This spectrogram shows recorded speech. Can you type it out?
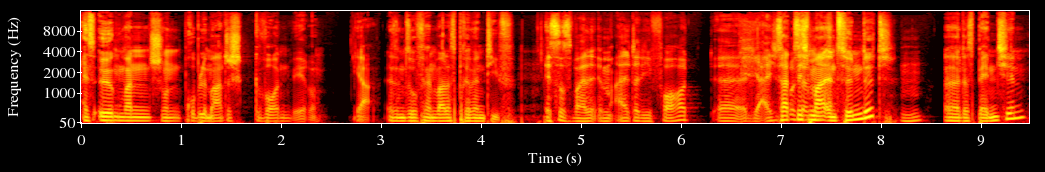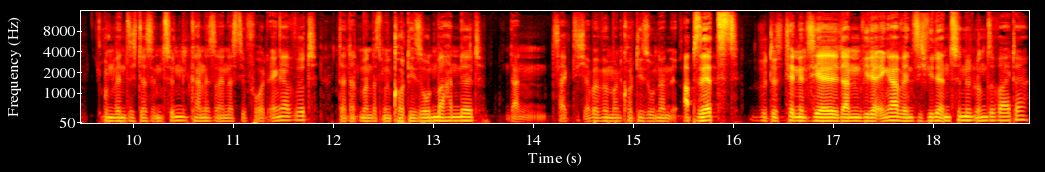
es irgendwann schon problematisch geworden wäre. Ja, also insofern war das präventiv. Ist es, weil im Alter die Vorhaut, äh, die Eichel Es hat sich mal entzündet, Mhm. äh, das Bändchen. Und wenn sich das entzündet, kann es sein, dass die Vorhaut enger wird. Dann hat man das mit Cortison behandelt. Dann zeigt sich aber, wenn man Cortison dann absetzt, wird es tendenziell dann wieder enger, wenn es sich wieder entzündet und so weiter.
